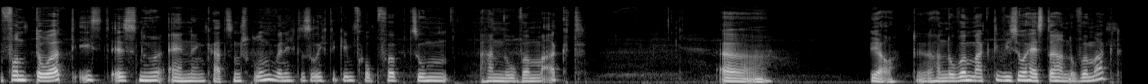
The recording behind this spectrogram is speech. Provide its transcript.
von dort ist es nur einen Katzensprung, wenn ich das richtig im Kopf habe, zum Hannovermarkt. Äh, ja, der Hannovermarkt, wieso heißt der Hannovermarkt?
